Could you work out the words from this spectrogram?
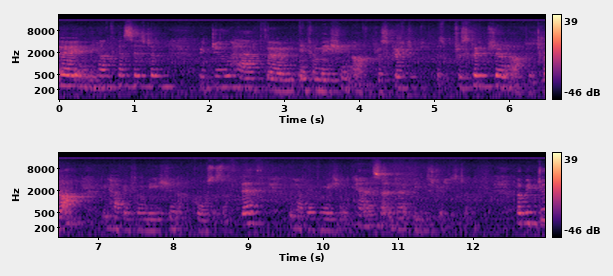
uh, in the healthcare system. We do have um, information of prescription, prescription of the drug. We have information of causes of death. We have information of cancer and diabetes register. But we do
